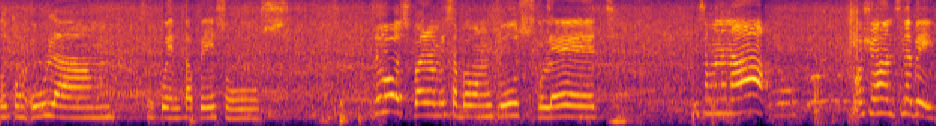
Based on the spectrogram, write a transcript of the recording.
Utong ulam. 50 pesos. Sus! Para may sabawang sus. Kulit. Isa mo na nak. Wash your hands na, babe.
